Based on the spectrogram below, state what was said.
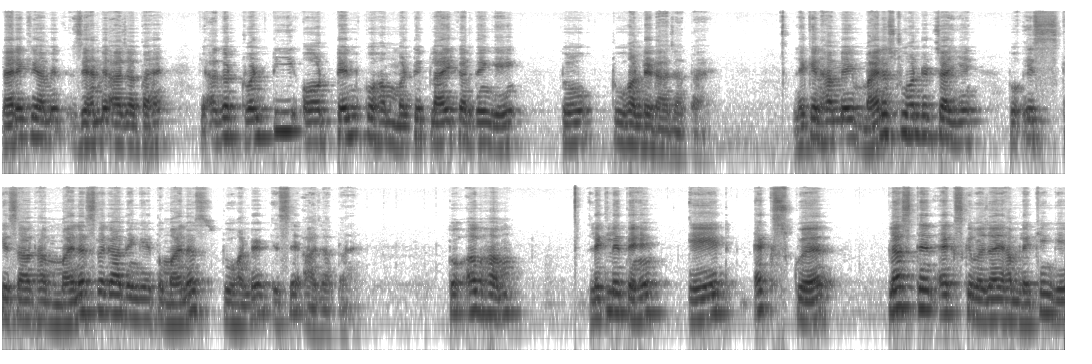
डायरेक्टली हमें जहन में आ जाता है कि अगर ट्वेंटी और टेन को हम मल्टीप्लाई कर देंगे तो टू हंड्रेड आ जाता है। लेकिन हमें माइनस टू हंड्रेड चाहिए तो इसके साथ हम माइनस लगा देंगे तो माइनस टू हंड्रेड इससे आ जाता है। तो अब हम लिख लेते हैं eight x square plus ten x के बजाय हम लिखेंगे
